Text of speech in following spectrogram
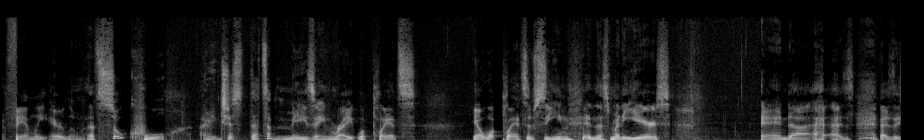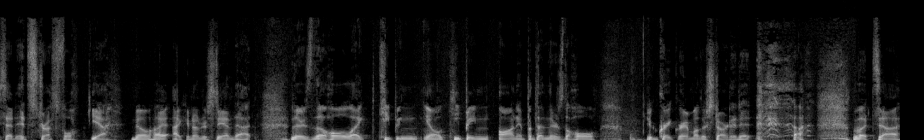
family heirloom. That's so cool. I mean, just that's amazing, right? What plants, you know, what plants have seen in this many years. And uh, as as they said, it's stressful. Yeah, no, I, I can understand that. There's the whole like keeping you know keeping on it, but then there's the whole your great grandmother started it. but uh,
